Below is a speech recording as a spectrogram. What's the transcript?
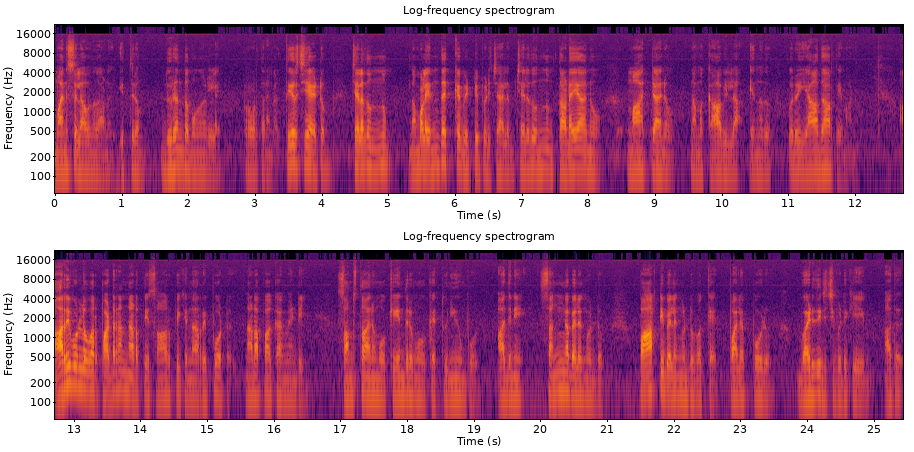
മനസ്സിലാവുന്നതാണ് ഇത്തരം ദുരന്തമുഖങ്ങളിലെ പ്രവർത്തനങ്ങൾ. തീർച്ചയായിട്ടും ചിലതൊന്നും നമ്മൾ എന്തൊക്കെ വെട്ടിപ്പിടിച്ചാലും ചിലതൊന്നും തടയാനോ മാറ്റാനോ നമുക്കാവില്ല എന്നത് ഒരു യാഥാർത്ഥ്യമാണ്. അറിവുള്ളവർ പഠനം നടത്തി സമർപ്പിക്കുന്ന റിപ്പോർട്ട് നടപ്പാക്കാൻ വേണ്ടി സംസ്ഥാനമോ കേന്ദ്രമോ ഒക്കെ തുനിയുമ്പോൾ അതിനെ സംഘബലം കൊണ്ടും പാർട്ടി ബലം കൊണ്ടുമൊക്കെ പലപ്പോഴും വഴിതിരിച്ചു വിടുകയും അത്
